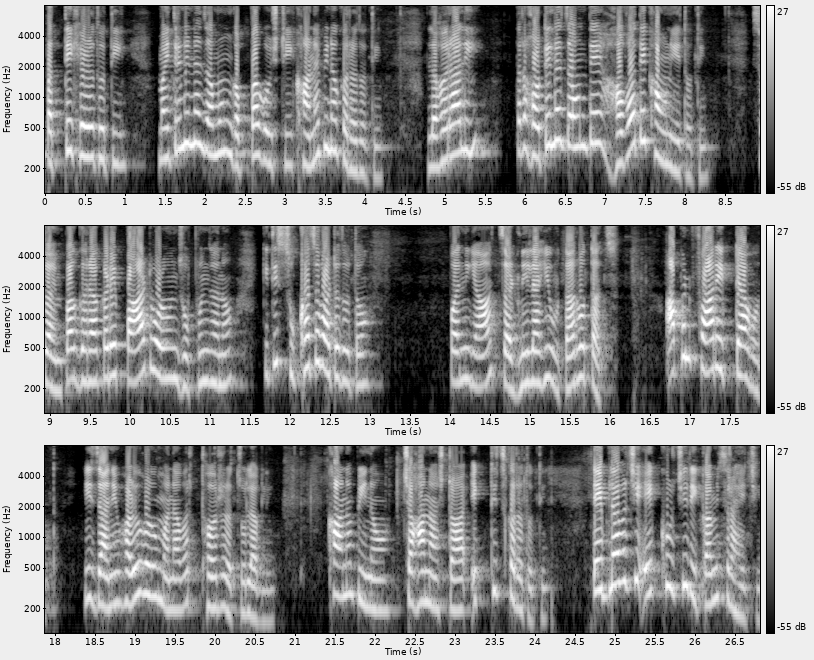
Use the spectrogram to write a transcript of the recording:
पत्ते खेळत होती. मैत्रिणींना जमून गप्पा गोष्टी खाणंपिणं करत होती. लहर आली तर हॉटेलात जाऊन ते हवं ते खाऊन येत होती. स्वयंपाकघराकडे पाठ वळून झोपून जाणं किती सुखाचं वाटत होतं. पण या चढणीलाही उतार होताच. आपण फार एकट्या आहोत ही जाणीव हळूहळू मनावर थर रचू लागली. खाणं पिणं चहा नाश्ता एकटीच करत होती. टेबलावरची एक खुर्ची रिकामीच राहायची.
